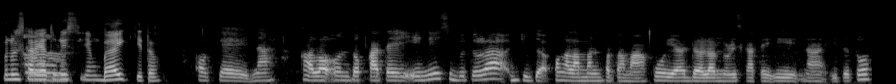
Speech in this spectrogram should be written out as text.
menulis karya uh. tulis yang baik gitu? Oke, okay. nah kalau untuk KTI ini sebetulnya juga pengalaman pertama aku ya dalam nulis KTI. Nah itu tuh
